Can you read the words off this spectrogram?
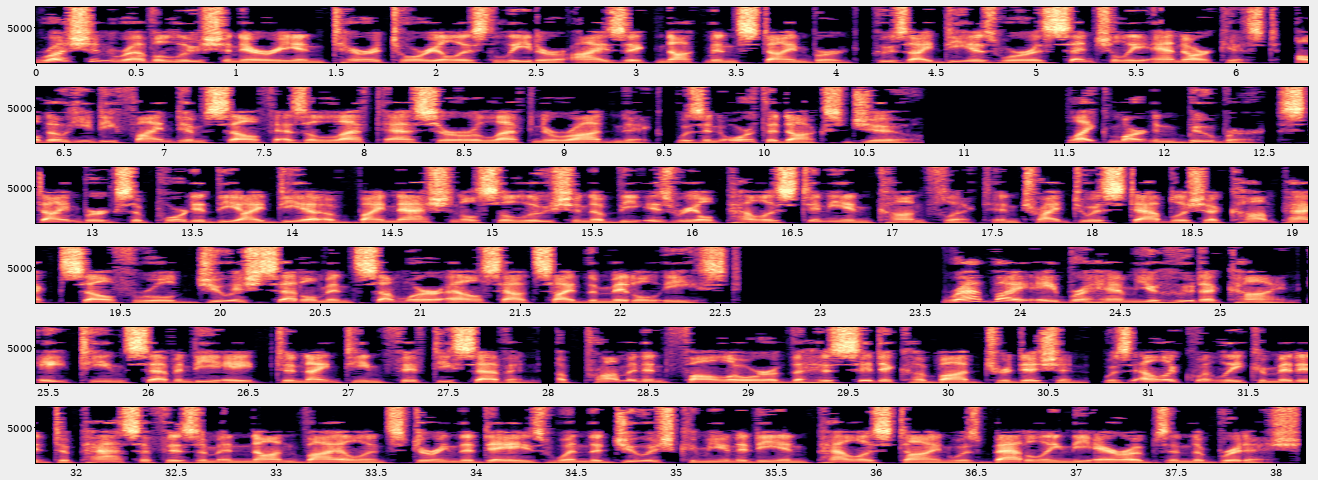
Russian revolutionary and territorialist leader Isaac Nachman Steinberg, whose ideas were essentially anarchist, although he defined himself as a left esser or left narodnik, was an Orthodox Jew. Like Martin Buber, Steinberg supported the idea of binational solution of the Israel-Palestinian conflict and tried to establish a compact self-ruled Jewish settlement somewhere else outside the Middle East. Rabbi Abraham Yehuda Kein (1878–1957), a prominent follower of the Hasidic Chabad tradition, was eloquently committed to pacifism and non-violence during the days when the Jewish community in Palestine was battling the Arabs and the British.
